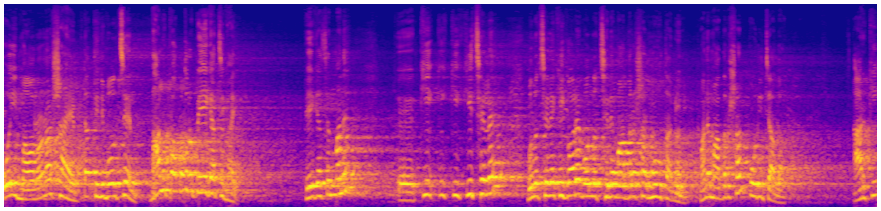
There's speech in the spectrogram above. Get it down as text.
ওই মাওলানা সাহেবটা তিনি বলছেন, ভালো পাত্র পেয়ে গেছি ভাই। পেয়ে গেছেন মানে? কি কি কি ছেলে? বলল, ছেলে কি করে? বলল, ছেলে মাদ্রাসার মুহতামিম। মানে মাদ্রাসার পরিচালক। আর কি?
